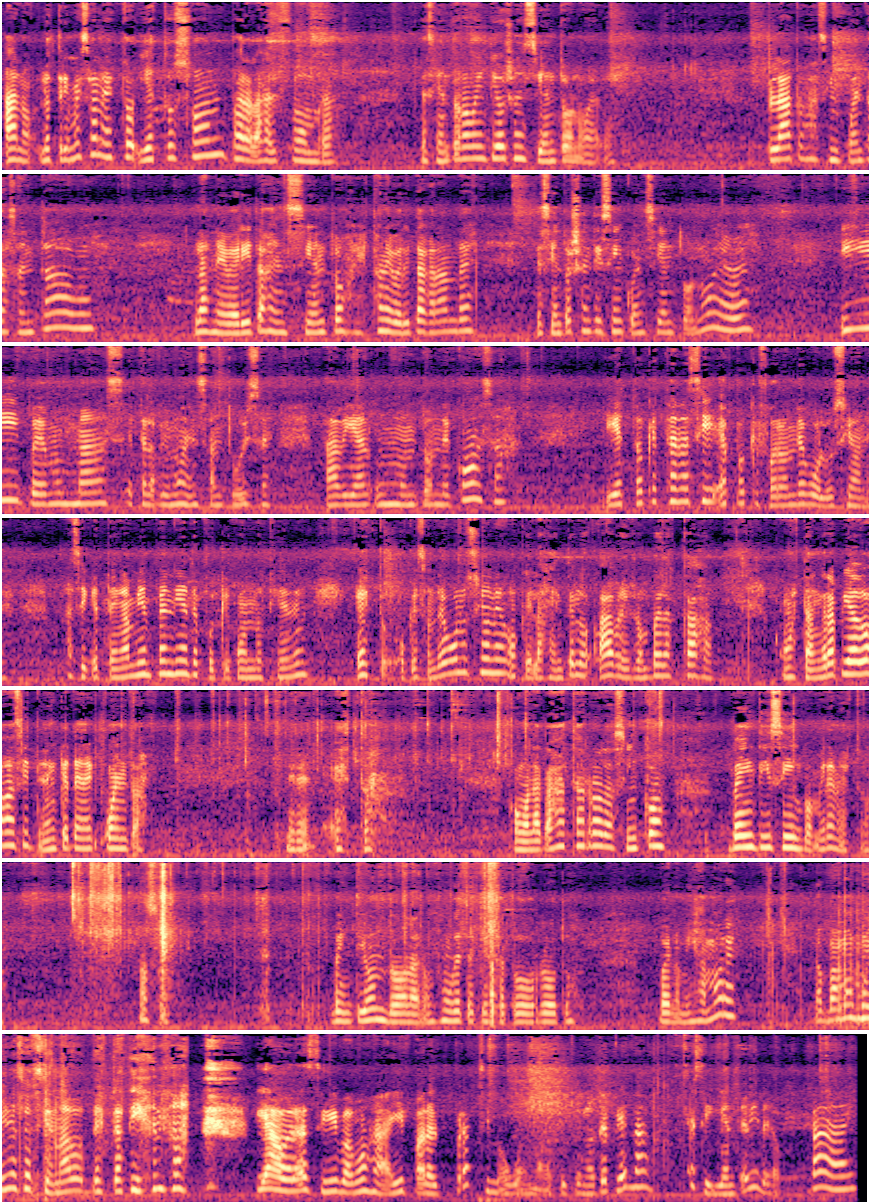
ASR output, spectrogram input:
Ah, no, los trimmers son estos y estos son para las alfombras. De 198 en 109. Platos a 50 centavos las neveritas en 100, esta neverita grande de 185 en 109 y vemos más, esta la vimos en Santurce, había un montón de cosas. Y estos que están así es porque fueron devoluciones, así que tengan bien pendientes porque cuando tienen esto o que son devoluciones o que la gente lo abre y rompe las cajas, como están grapeados así tienen que tener cuenta, miren esto. Como la caja está rota, 5.25. Miren esto. No sé. 21 dólares. Un juguete que está todo roto. Bueno, mis amores. Nos vamos muy decepcionados de esta tienda. Y ahora sí, vamos a ir para el próximo Walmart. Así que no te pierdas el siguiente video. Bye.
